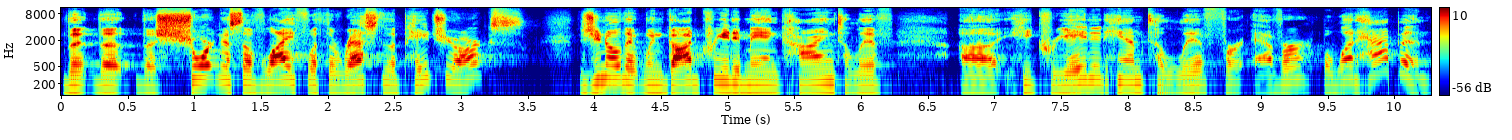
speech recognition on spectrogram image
the, the, the shortness of life with the rest of the patriarchs. Did you know that when God created mankind to live, uh, he created him to live forever? But what happened?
